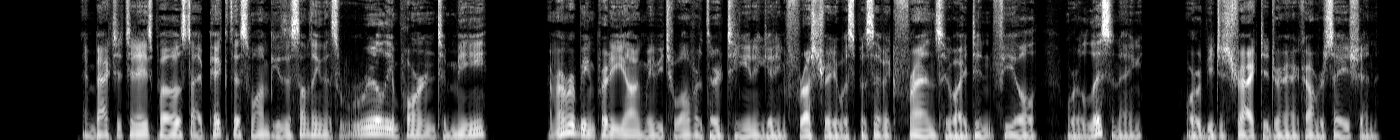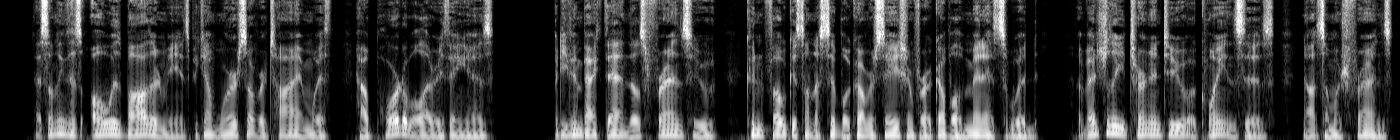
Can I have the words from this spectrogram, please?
And back to today's post, I picked this one because it's something that's really important to me. I remember being pretty young, maybe 12 or 13, and getting frustrated with specific friends who I didn't feel were listening or would be distracted during a conversation. That's something that's always bothered me. It's become worse over time with how portable everything is. But even back then, those friends who couldn't focus on a simple conversation for a couple of minutes would eventually turn into acquaintances, not so much friends,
